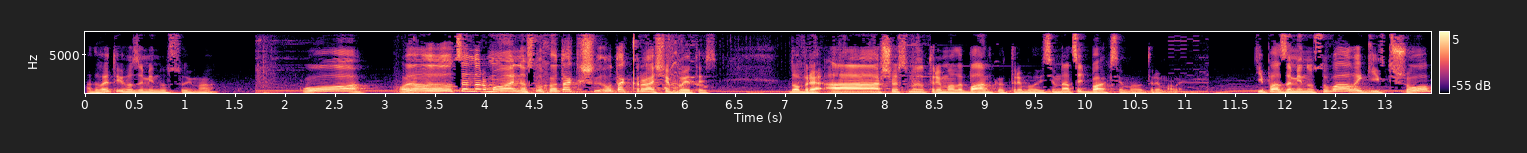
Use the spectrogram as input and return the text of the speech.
А давайте його замінусуємо, а? О! О, оце нормально, слухай, отак, отак краще битись. Добре, а щось ми отримали? Банк отримали. 18 баксів ми отримали. Типа замінусували, гіфт-шоп.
